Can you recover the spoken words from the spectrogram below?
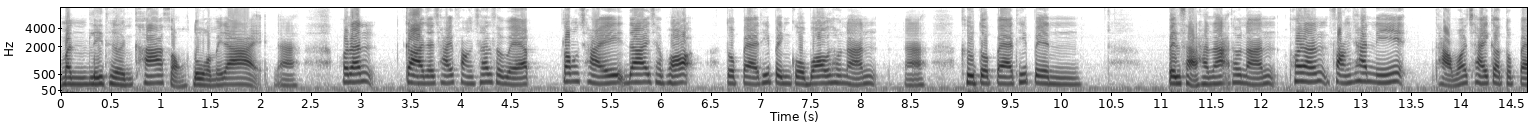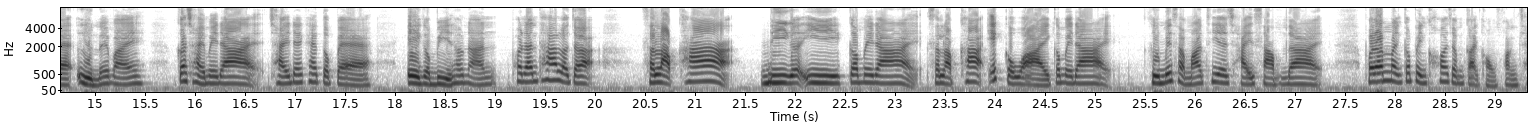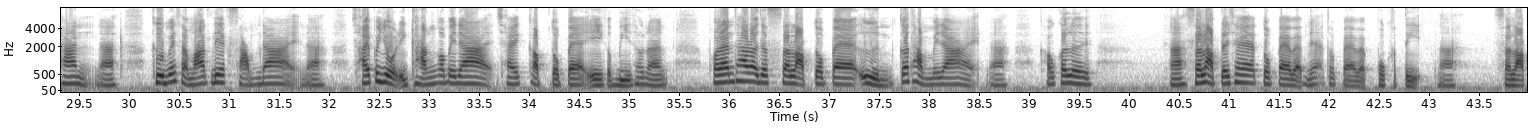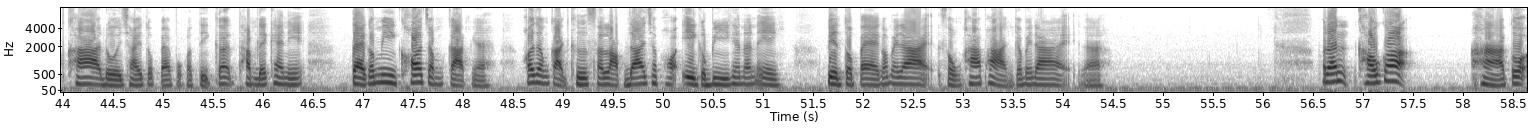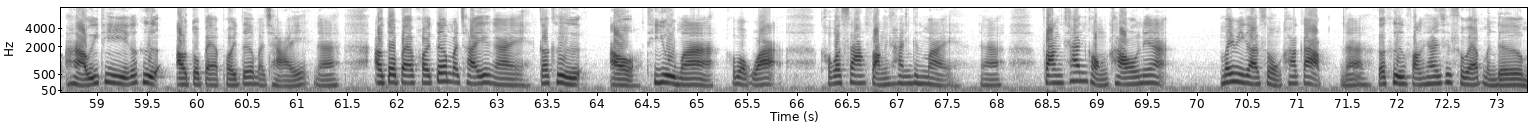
มันรีเทิร์นค่า 2 ตัวไม่ได้นะเพราะฉะนั้นการจะใช้ฟังก์ชัน swap ต้องใช้ได้เฉพาะตัวแปรที่เป็น global เท่านั้นนะคือตัวแปรที่เป็น เป็นสาธารณะเท่านั้น เพราะฉะนั้นฟังก์ชันนี้ถามว่าใช้กับตัวแปรอื่นได้ไหม ก็ใช้ไม่ได้ใช้ได้แค่ตัวแปร a กับ b เท่านั้น เพราะฉะนั้นถ้าเราจะสลับค่า d กับ e ก็ไม่ได้ สลับค่า x กับ y ก็ไม่ได้ คือไม่สามารถที่จะใช้ซ้ำได้ เพราะฉะนั้นมันก็เป็นข้อจำกัดของฟังก์ชันนะ คือไม่สามารถเรียกซ้ำได้นะ ใช้ประโยชน์อีกครั้งก็ไม่ได้ ใช้กับตัวแปร a กับ b เท่านั้น เพราะฉะนั้นถ้าเราจะสลับตัวแปรอื่นก็ทำไม่ได้นะ เขาก็เลย นะสลับได้แค่ตัวแปรแบบนี้ตัวแปรแบบปกตินะสลับค่าโดยใช้ตัวแปรปกติก็ทำได้แค่นี้ แต่ก็มีข้อจำกัดไงข้อจำกัดคือสลับได้เฉพาะ A กับ B แค่นั้นเอง เปลี่ยนตัวแปรก็ไม่ได้ ส่งค่าผ่านก็ไม่ได้นะเพราะฉะนั้นเขาก็หาตัวหาวิธีก็คือเอาตัวแปร pointer มาใช้นะเอาตัวแปร pointer มาใช้ยังไง ก็คือเอาที่อยู่มาเขาบอกว่าเขาก็สร้างฟังก์ชันขึ้นใหม่นะฟังก์ชันของเขาเนี่ย ไม่มีการส่งค่ากลับนะ ก็คือฟังก์ชันชื่อ swap เหมือนเดิม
